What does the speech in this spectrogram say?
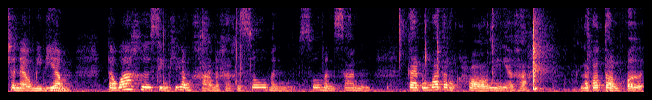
Chanel Medium แต่ว่าคือสิ่งที่ลำคาญนะคะ คือโซ่มันโซ่มันสั้น กลายเป็นว่าตอนคล้องอย่างเงี้ยค่ะ แล้วก็ตอนเปิด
